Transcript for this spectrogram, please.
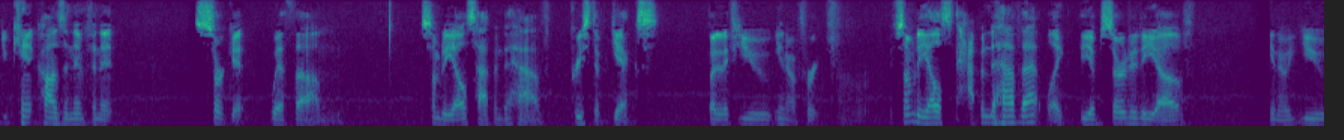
you can't cause an infinite circuit with um, somebody else happen to have Priest of Gix. But if you you know for, for if somebody else happened to have that, like the absurdity of you know you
